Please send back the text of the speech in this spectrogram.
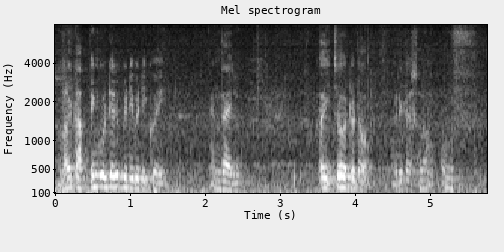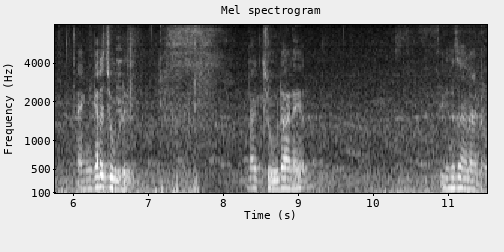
നമ്മൾ കപ്പയും കൂട്ടി ഒരു പിടി പിടിക്കുമായി എന്തായാലും. കഴിച്ചോ കേട്ടോ. ഒരു കഷ്ണം. ഉഫ് ഭയങ്കര ചൂട്. ഇവിടെ ചൂടാണ്. സീന സാധനം കേട്ടോ.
